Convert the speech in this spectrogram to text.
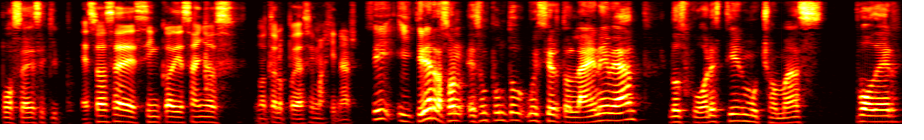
posee ese equipo. Eso hace 5 o 10 años no te lo podías imaginar. Sí, y tiene razón, es un punto muy cierto. La NBA, los jugadores tienen mucho más poder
